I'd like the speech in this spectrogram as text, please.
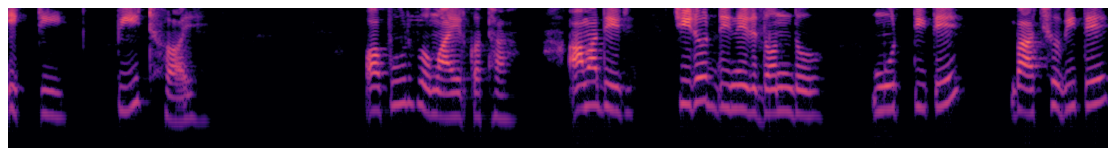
একটি পীঠ হয়। অপূর্ব মায়ের কথা। আমাদের চিরদিনের দ্বন্দ্ব মূর্তিতে বা ছবিতে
